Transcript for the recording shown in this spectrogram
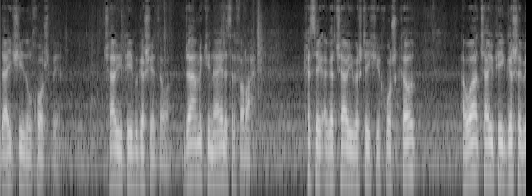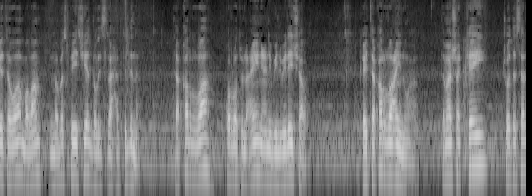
دايشي دلخوش به چاوی پێی بگەشێتەوە. جا ئەمە کینایە لەسەر فەڕاح کەسێک ئەگەر چاوی بە شتێکی خۆش کەوت ئەوە چاوی پێی گەشە بێتەوە بەڵام مەبەست پێی چێت دڵ ئیسراحەتکردنە تقر قرة العين يعني بالبلي شاو كي تقر عينها تماشى كي شو تسر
